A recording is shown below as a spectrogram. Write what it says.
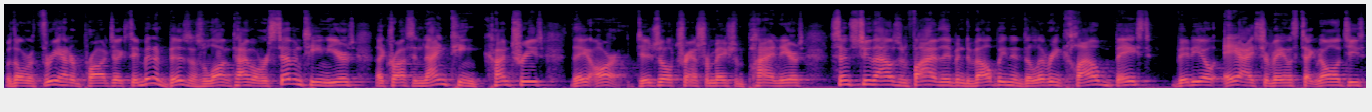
with over 300 projects. They've been in business a long time, over 17 years across 19 countries. They are digital transformation pioneers. Since 2005, they've been developing and delivering cloud based video, AI surveillance technologies.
